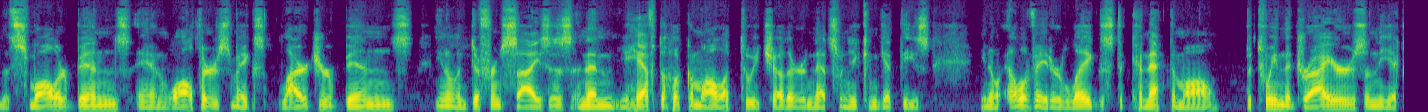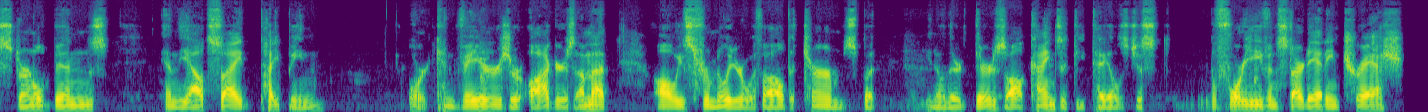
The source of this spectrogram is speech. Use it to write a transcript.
the smaller bins, and Walthers makes larger bins. You know, in different sizes, and then you have to hook them all up to each other, and that's when you can get these, you know, elevator legs to connect them all between the dryers and the external bins and the outside piping or conveyors or augers. I'm not always familiar with all the terms, but you know, there there's all kinds of details just before you even start adding trash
